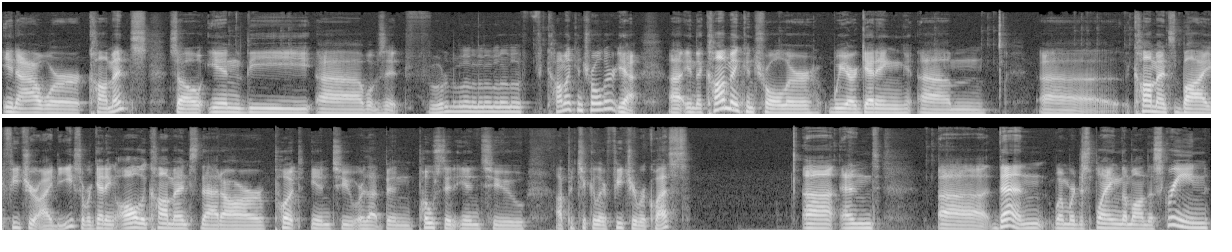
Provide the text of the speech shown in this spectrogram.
in our comments. So in the uh, what was it? Comment controller? Yeah, uh, in the comment controller, we are getting. Um, uh, comments by feature ID. So we're getting all the comments that are put into or that been posted into a particular feature request. Uh, and uh, then when we're displaying them on the screen,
